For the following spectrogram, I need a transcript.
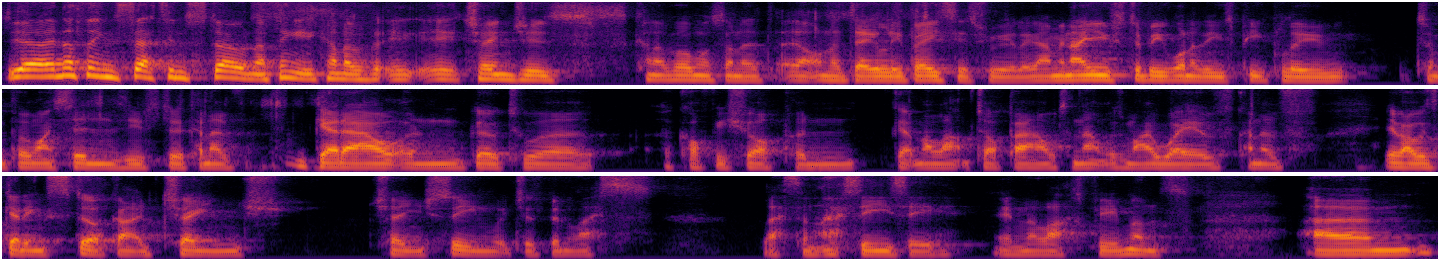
Yeah, nothing set in stone. I think it kind of it, it changes kind of almost on a on a daily basis really. I mean, I used to be one of these people who for my sins used to kind of get out and go to a, a coffee shop and get my laptop out and that was my way of kind of if I was getting stuck, I'd change change scene, which has been less less and less easy in the last few months. Um,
